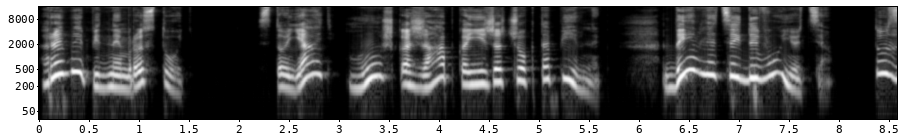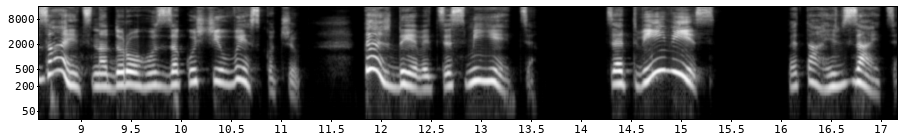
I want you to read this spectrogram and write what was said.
гриби під ним ростуть. Стоять мушка, жабка, їжачок та півник. Дивляться й дивуються. То заєць на дорогу з-за кущів вискочив. Теж дивиться, сміється. Це твій віз? Питають зайця.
